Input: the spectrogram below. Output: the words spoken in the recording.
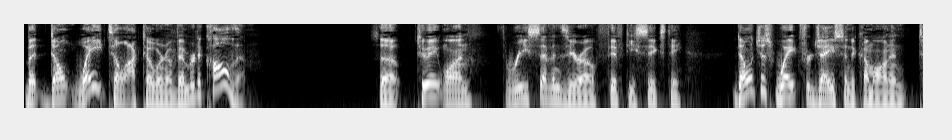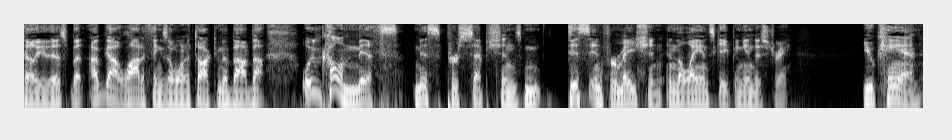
but don't wait till October, November to call them. So 281 370 5060. Don't just wait for Jason to come on and tell you this, but I've got a lot of things I want to talk to him about, about what we call them myths, misperceptions, disinformation in the landscaping industry. You can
